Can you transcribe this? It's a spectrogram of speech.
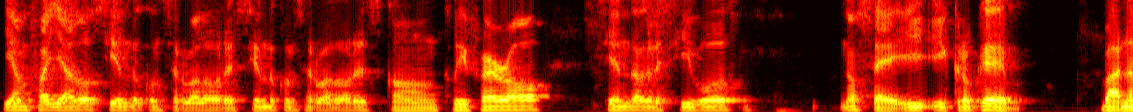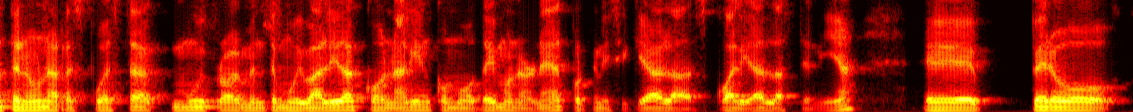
y han fallado siendo conservadores, siendo conservadores con Cliff Farrell, siendo agresivos, no sé, y, y, creo que van a tener una respuesta muy probablemente muy válida con alguien como Damon Arnett, porque ni siquiera las cualidades las tenía. Eh, pero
